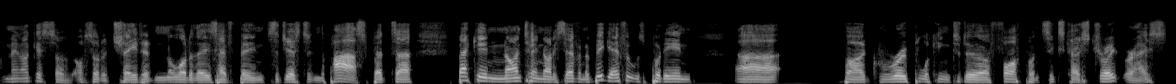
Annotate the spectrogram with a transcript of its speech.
I mean, I guess I've, I've sort of cheated, and a lot of these have been suggested in the past. But uh, back in 1997, a big effort was put in uh, by a group looking to do a 5.6k street race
